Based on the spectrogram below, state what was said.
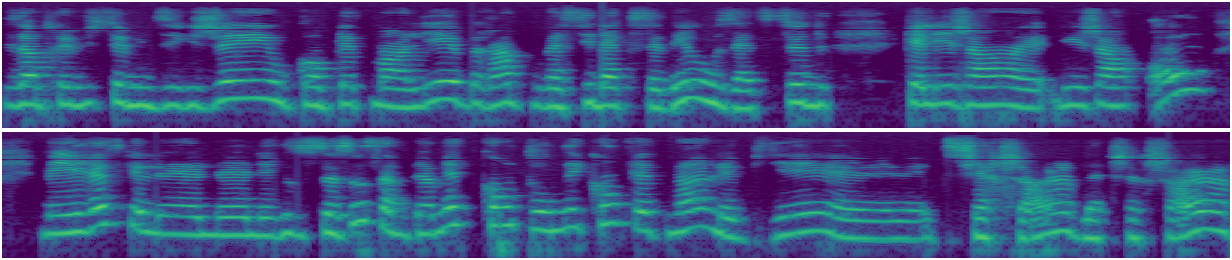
des entrevues semi-dirigées ou complètement libres hein, pour essayer d'accéder aux attitudes que les gens euh, les gens ont. Mais il reste que le- le- les réseaux sociaux, ça me permet de contourner complètement le biais euh, du chercheur, de la chercheur.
